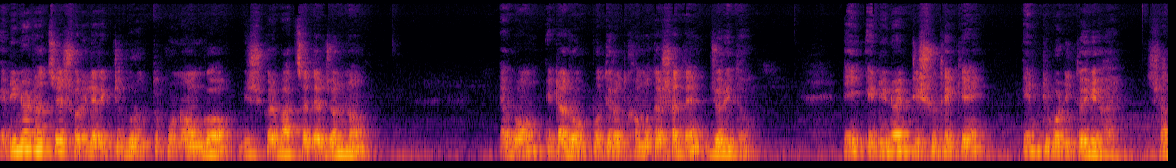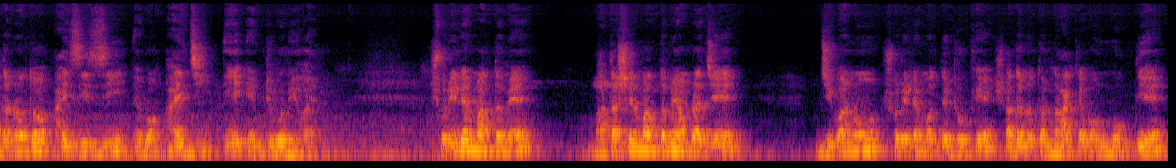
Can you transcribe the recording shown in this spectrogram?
এডিনয়েড হচ্ছে শরীরের একটি গুরুত্বপূর্ণ অঙ্গ, বিশেষ করে বাচ্চাদের জন্য, এবং এটা রোগ প্রতিরোধ ক্ষমতার সাথে জড়িত। এই এডিনয়েড টিস্যু থেকে অ্যান্টিবডি তৈরি হয়। সাধারণত আইজিজি এবং আইজিএ অ্যান্টিবডি হয়। শরীরের মাধ্যমে বাতাসের মাধ্যমে আমরা যে জীবাণু শরীরের মধ্যে ঢুকে সাধারণত নাক এবং মুখ দিয়ে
